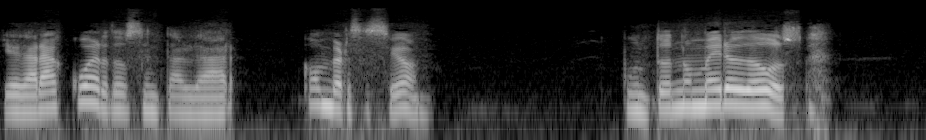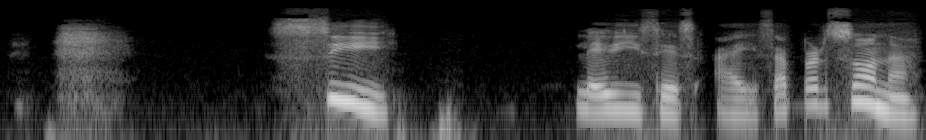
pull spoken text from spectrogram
Llegar a acuerdos, entablar conversación. Punto número dos. Si le dices a esa persona,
